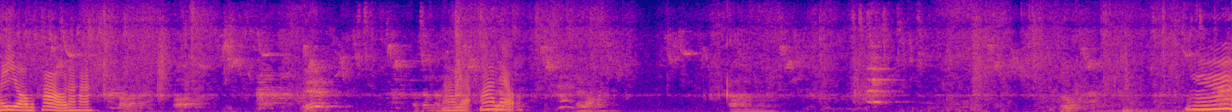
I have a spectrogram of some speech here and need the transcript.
ไม่ยอมเข้านะคะ เฮ้ยเอาต้นหน่อย มาแล้ว มาแล้ว อืม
